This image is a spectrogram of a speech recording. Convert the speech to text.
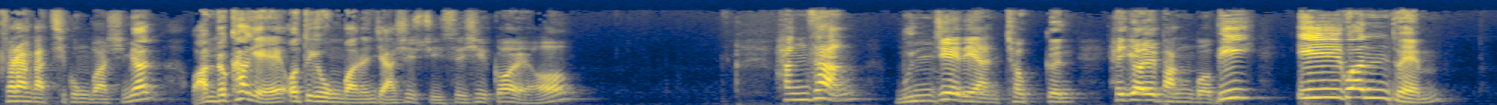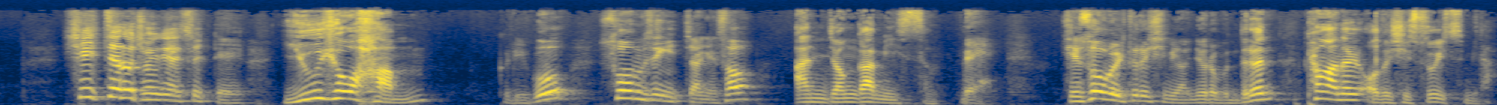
저랑 같이 공부하시면 완벽하게 어떻게 공부하는지 아실 수 있으실 거예요. 항상 문제에 대한 접근, 해결 방법이 일관됨, 실제로 적용했을 때 유효함, 그리고 수험생 입장에서 안정감이 있음. 네. 제 수업을 들으시면 여러분들은 평안을 얻으실 수 있습니다.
